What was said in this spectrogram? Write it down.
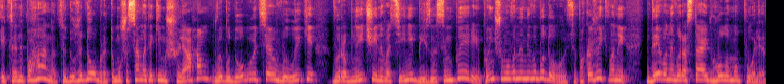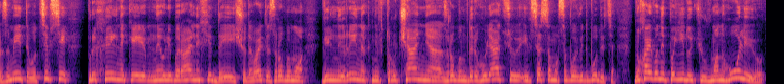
І це непогано, це дуже добре, тому що саме таким шляхом вибудовуються великі виробничі інноваційні бізнес-імперії. По-іншому вони не вибудовуються. Покажіть вони, де вони виростають в голому полі. Розумієте, оці всі прихильники неоліберальних ідей, що давайте зробимо вільний ринок, не втручання, зробимо дерегуляцію, і все само собою відбудеться. Ну хай вони поїдуть в Монголію,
